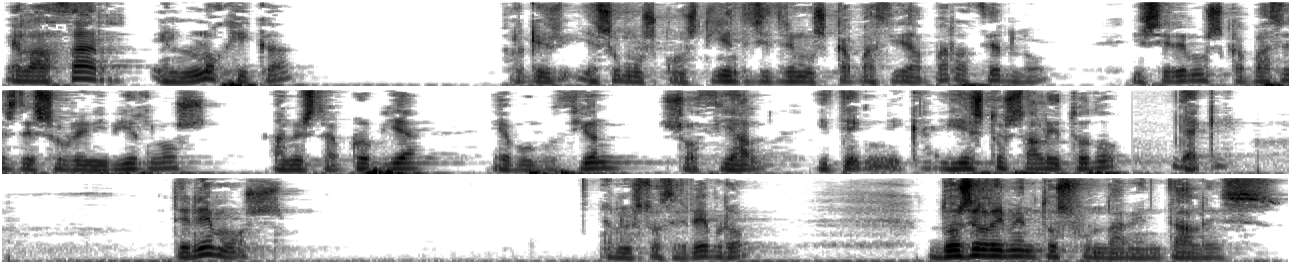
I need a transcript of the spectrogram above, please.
el azar en lógica, porque ya somos conscientes y tenemos capacidad para hacerlo, y seremos capaces de sobrevivirnos a nuestra propia evolución social y técnica. Y esto sale todo de aquí. Tenemos en nuestro cerebro dos elementos fundamentales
